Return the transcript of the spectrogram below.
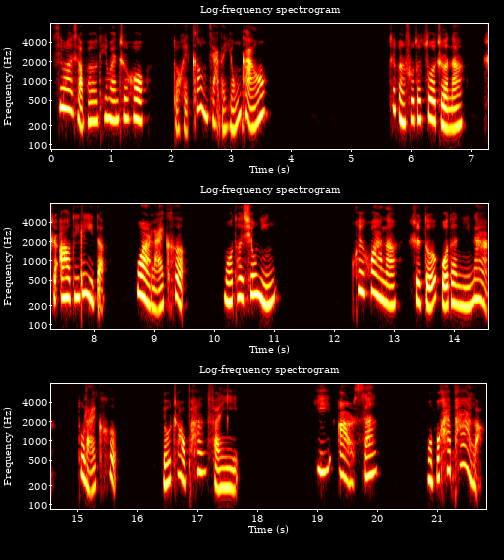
希望小朋友听完之后都会更加的勇敢哦。这本书的作者呢是奥地利的沃尔莱克·摩特修宁，绘画呢是德国的尼娜·杜莱克，由赵潘翻译。一二三，我不害怕了。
